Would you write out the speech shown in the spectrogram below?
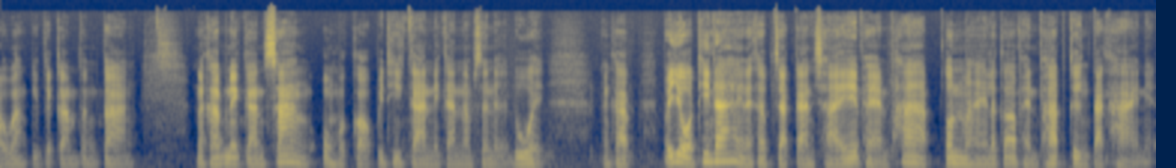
ระหว่างกิจกรรมต่างๆนะครับในการสร้างองค์ประกอบวิธีการในการนำเสนอด้วยนะครับประโยชน์ที่ได้นะครับจากการใช้แผนภาพต้นไม้ แล้วก็แผนภาพกึ่งตาข่ายเนี่ย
